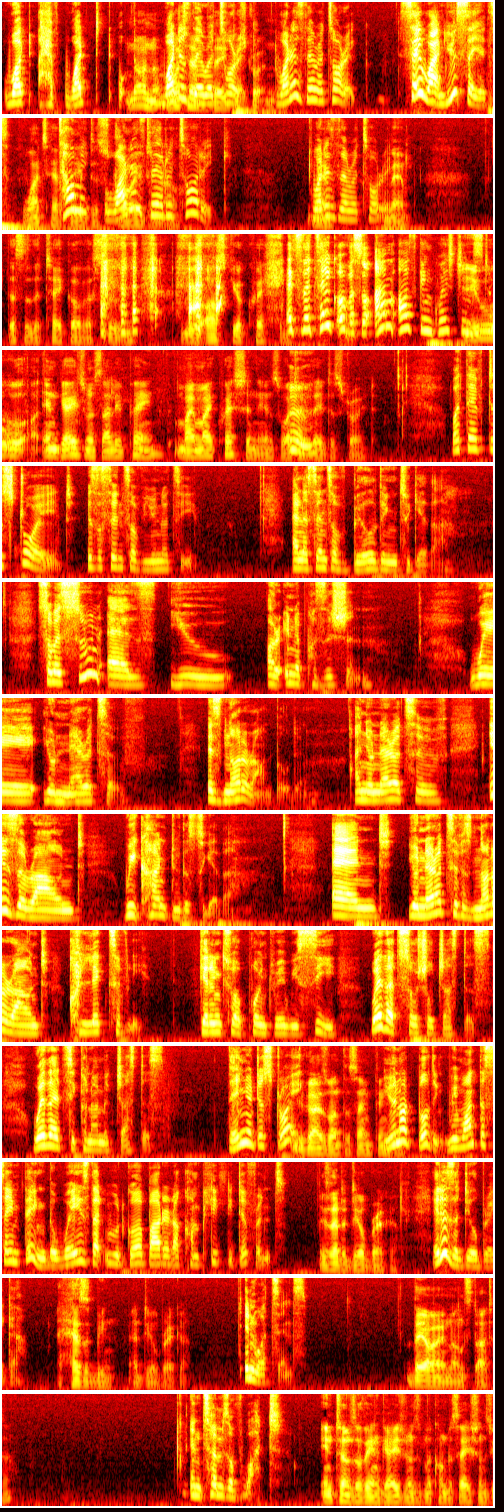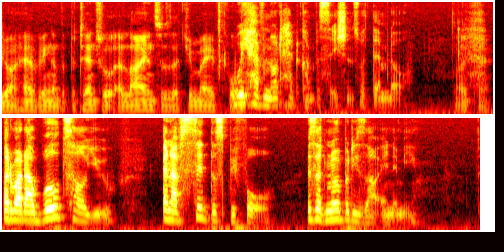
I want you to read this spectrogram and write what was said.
What have what? No, no, What what is their rhetoric? destroyed? What is their rhetoric? Say one. You say it. What have Tell they me. destroyed What is their now? rhetoric? What is their rhetoric? Ma'am, this is the takeover soon. you ask your question. It's the takeover. So I'm asking questions You too. will engage Miss Allie Payne. My, my question is, what Mm. have they destroyed? What they've destroyed is a sense of unity and a sense of building together. So as soon as you are in a position where your narrative is not around building and your narrative is around we can't do this together and your narrative is not around collectively getting to a point where we see whether it's social justice whether it's economic justice then you're destroying You guys want the same thing? you're then? not building. We want the same thing. The ways that we would go about it are completely different. Is that a deal breaker? It is a deal breaker. Has it been a deal breaker? In what sense? They are a non-starter In terms of what? in terms of the engagements and the conversations you are having and the potential alliances that you may form. We have not had conversations with them, no. okay. But what I will tell you, and I've said this before, is that nobody's our enemy.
